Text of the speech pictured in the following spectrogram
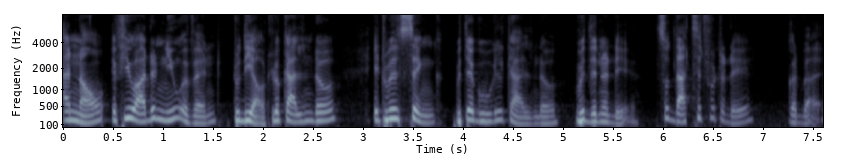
And now if you add a new event to the Outlook calendar, it will sync with your Google Calendar within a day. So that's it for today. Goodbye.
